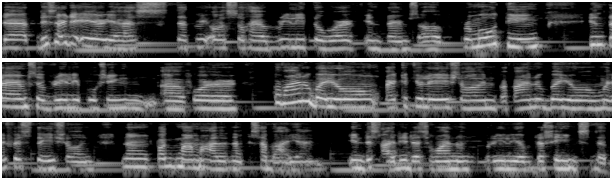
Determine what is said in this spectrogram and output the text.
that these are the areas that we also have really to work in terms of promoting, in terms of really pushing uh, for paano ba yung articulation, paano ba yung manifestation ng pagmamahal ng sa bayan. In the study, that's one of really of the things that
